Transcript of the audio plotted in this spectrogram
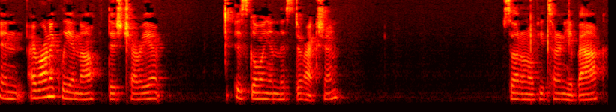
and ironically enough, this chariot is going in this direction. So I don't know if you turn your back,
